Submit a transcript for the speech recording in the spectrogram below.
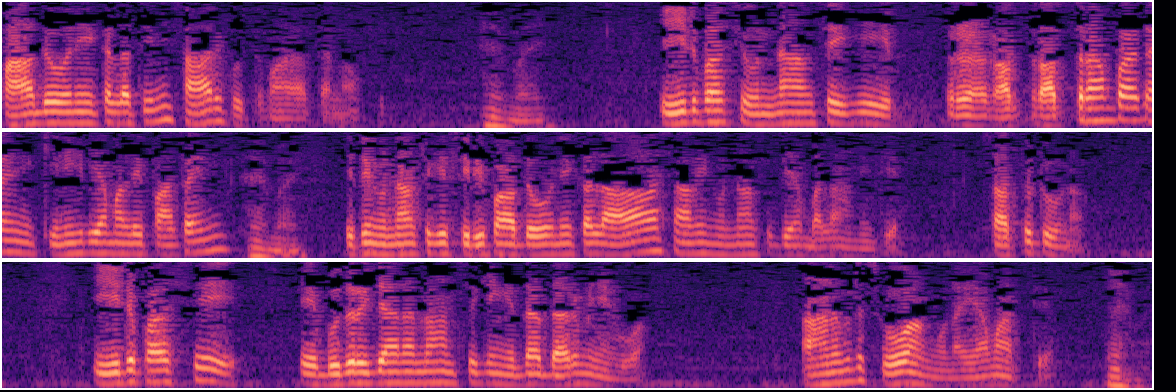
පාදෝණය කළා තියෙන සාරිපුත්ත මහ රහතන් වහන්සේ. එහෙමයි. ඊට පස්සේ උන්වහන්සේගේ රත්තරන් පාටයි කිනිහිරිය මල්ලේ පාටයිනේ. එහෙමයි. ඉතින් උන්වහන්සේගේ සිරිපාදෝණය කළ ආශාවෙන් උන්වහන්සේ දිහා බලන හිටියා. සතුටු වුණා. ඊට පස්සේ ඒ බුදුරජාණන් වහන්සේගෙන් එදා ධර්මය ඇහුවා. අහනකොට සෝවාන් වුණා යමාත්‍ය. එහෙමයි.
